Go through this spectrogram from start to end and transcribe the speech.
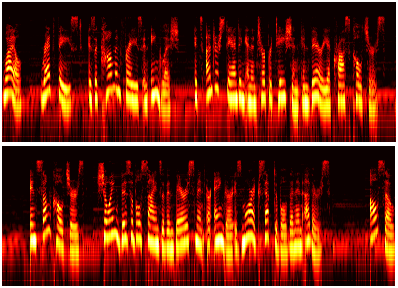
While red-faced is a common phrase in English, its understanding and interpretation can vary across cultures. In some cultures, showing visible signs of embarrassment or anger is more acceptable than in others. Also,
